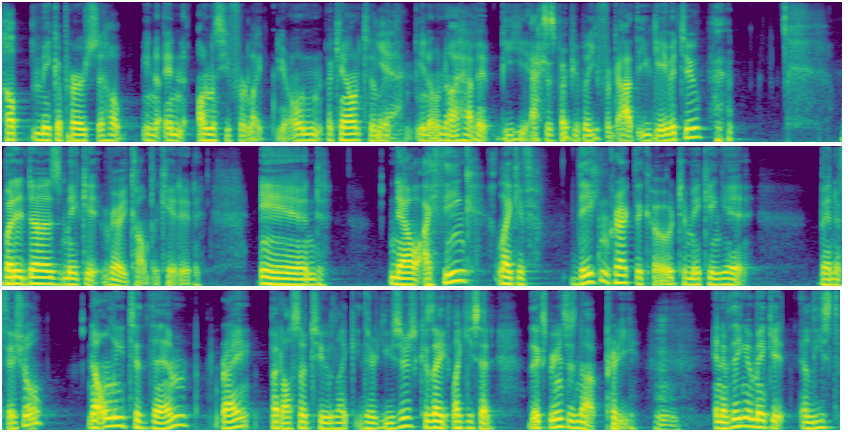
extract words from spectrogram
help make a purge to help you know, and honestly for like your own account to like Yeah. you know not have it be accessed by people you forgot that you gave it to. but it does make it very complicated, and now I think like if they can crack the code to making it beneficial not only to them right but also to like their users because like like you said the experience is not pretty. And if they can make it at least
